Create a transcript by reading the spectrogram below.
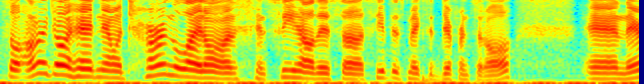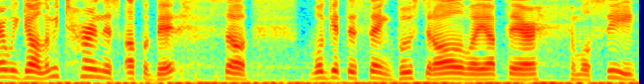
So I'm going to go ahead now and turn the light on and see how this, uh, see if this makes a difference at all. And there we go. Let me turn this up a bit. So we'll get this thing boosted all the way up there, and we'll see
